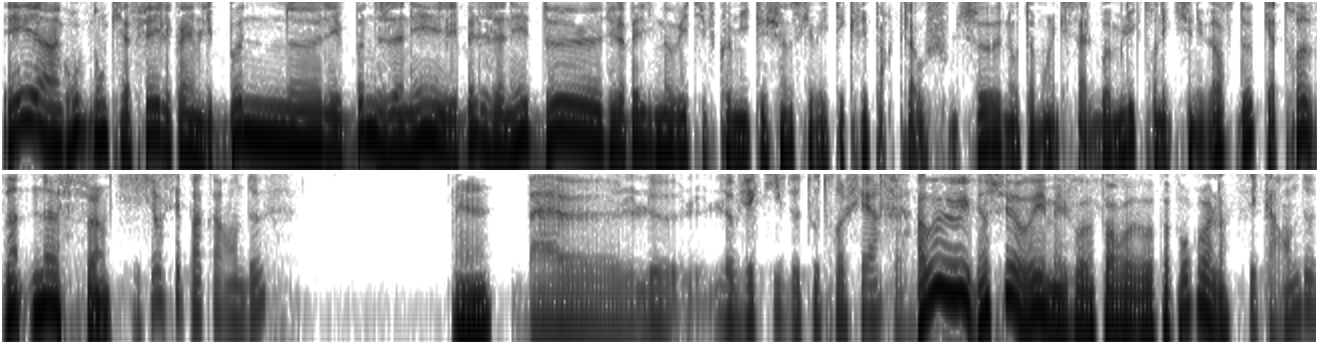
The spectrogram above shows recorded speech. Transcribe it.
Et un groupe donc qui a fait les, quand même les bonnes les bonnes années, les belles années de du label Innovative Communications qui avait été créé par Klaus Schulze, notamment avec cet album Electronic Universe de 89. C'est sûr que c'est pas 42 Hein? Bah, euh, L'objectif de toute recherche, ah oui, oui, bien sûr, oui, mais je vois pas, vois pas pourquoi là. c'est 42.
